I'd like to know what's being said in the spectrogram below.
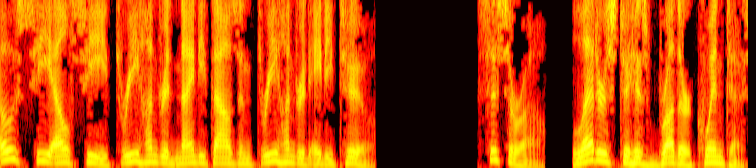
OCLC 390382. Cicero. Letters to his brother Quintus.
